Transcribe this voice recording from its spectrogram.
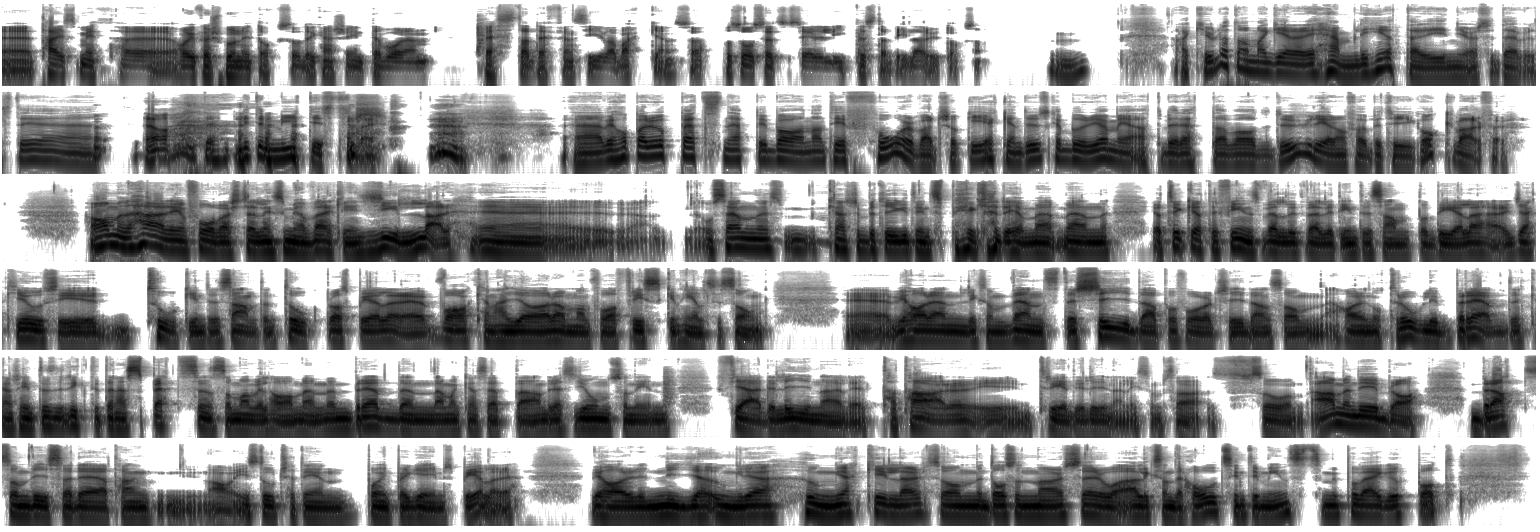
eh Ty Smith eh, har ju försvunnit också. Det kanske inte var den bästa defensiva backen, så på så sätt så ser det lite stabilare ut också. Mm. Ja, kul att de agerar i hemlighet där i New Jersey Devils. Det är ja. lite, lite mytiskt sådär. Eh, vi hoppar upp ett snäpp i banan till forwards och Eken, du ska börja med att berätta vad du vill ge dem för betyg och varför. Ja, men det här är en forwardställning som jag verkligen gillar. Eh, och sen kanske betyget inte speglar det, men, men, jag tycker att det finns väldigt, väldigt intressanta delar här. Jack Hughes är ju tokintressant, en tokbra spelare. Vad kan han göra om man får vara frisk en hel säsong? Eh, vi har en liksom vänstersida på forwardsidan som har en otrolig bredd. Kanske inte riktigt den här spetsen som man vill ha, men, men bredden där man kan sätta Andreas Jonsson i en fjärde lina eller Tatar i tredje lina. Liksom. Så, så ja, men det är bra. Bratt som visade att han ja, i stort sett är en point per game-spelare. Vi har nya ungra, hungriga killar som Dawson Mercer och Alexander Holtz inte minst som är på väg uppåt.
